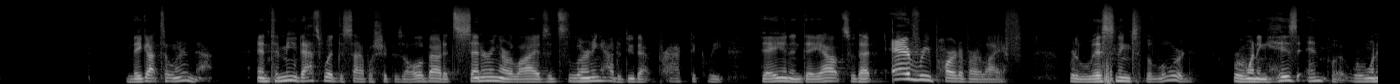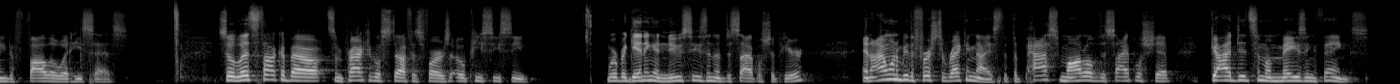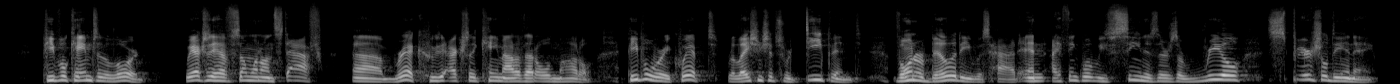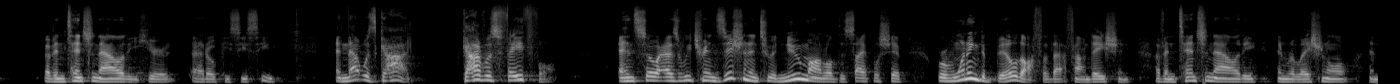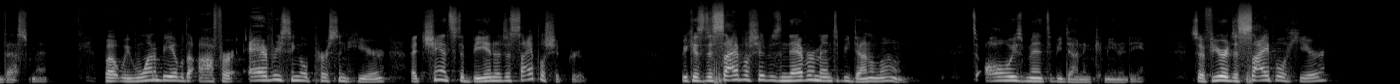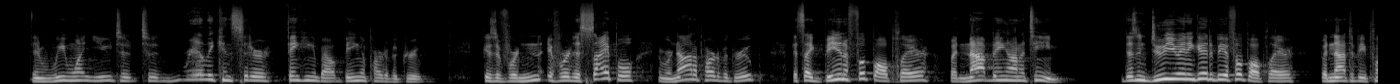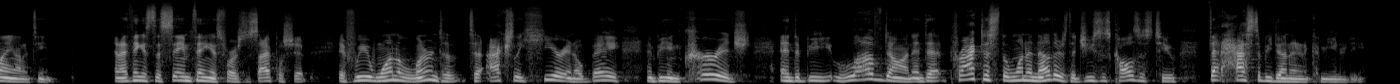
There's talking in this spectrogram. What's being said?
And they got to learn that. And to me, that's what discipleship is all about. It's centering our lives, it's learning how to do that practically, day in and day out, so that every part of our life, we're listening to the Lord. We're wanting his input, we're wanting to follow what he says. So let's talk about some practical stuff as far as OPCC. We're beginning a new season of discipleship here. And I want to be the first to recognize that the past model of discipleship, God did some amazing things. People came to the Lord. We actually have someone on staff, um, Rick, who actually came out of that old model. People were equipped, relationships were deepened, vulnerability was had. And I think what we've seen is there's a real spiritual DNA of intentionality here at OPCC. And that was God. God was faithful. And so, as we transition into a new model of discipleship, we're wanting to build off of that foundation of intentionality and relational investment. But we want to be able to offer every single person here a chance to be in a discipleship group. Because discipleship is never meant to be done alone, it's always meant to be done in community. So, if you're a disciple here, then we want you to, to really consider thinking about being a part of a group. Because if we're, if we're a disciple and we're not a part of a group, it's like being a football player, but not being on a team. It doesn't do you any good to be a football player, but not to be playing on a team. And I think it's the same thing as far as discipleship. If we want to learn to, to actually hear and obey and be encouraged and to be loved on and to practice the one another's that Jesus calls us to, that has to be done in a community.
